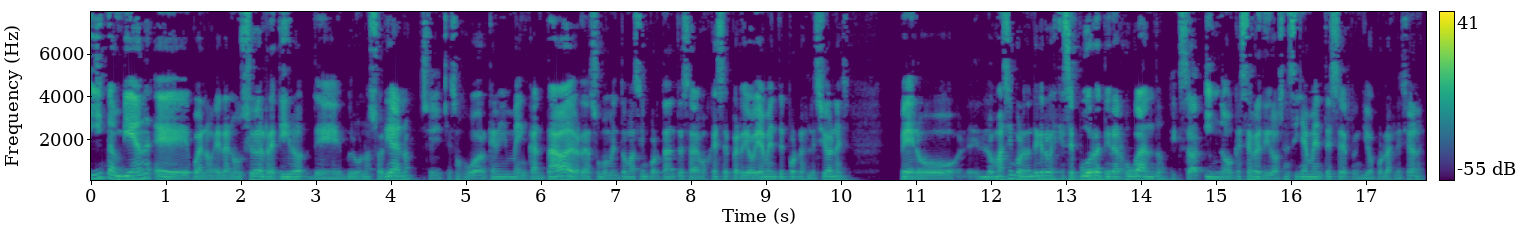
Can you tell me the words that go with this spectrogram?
Y también, eh, bueno, el anuncio del retiro de Bruno Soriano, Sí. que es un jugador que a mí me encantaba, de verdad, en su momento más importante. Sabemos que se perdió obviamente por las lesiones, pero eh, lo más importante creo es que se pudo retirar jugando Exacto. y no que se retiró sencillamente, se rindió por las lesiones.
